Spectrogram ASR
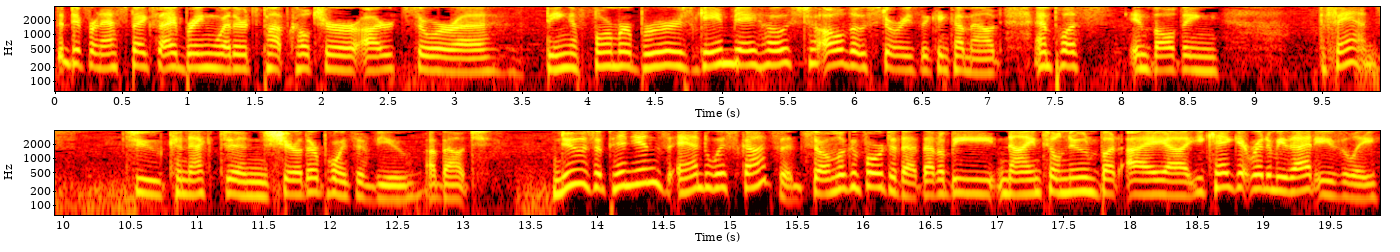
the different aspects I bring, whether it's pop culture, or arts, or uh, being a former Brewers game day host. All those stories that can come out, and plus involving the fans to connect and share their points of view about news, opinions, and Wisconsin. So I'm looking forward to that. That'll be nine till noon, but I uh, you can't get rid of me that easily.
